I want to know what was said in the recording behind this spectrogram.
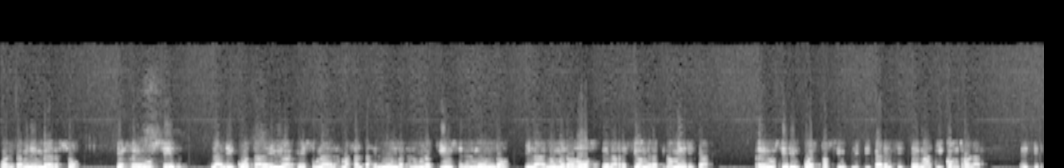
por el camino inverso, que es reducir la alícuota de IVA, que es una de las más altas del mundo, la número 15 en el mundo y la número 2 de la región de Latinoamérica, reducir impuestos, simplificar el sistema y controlar. Es decir,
